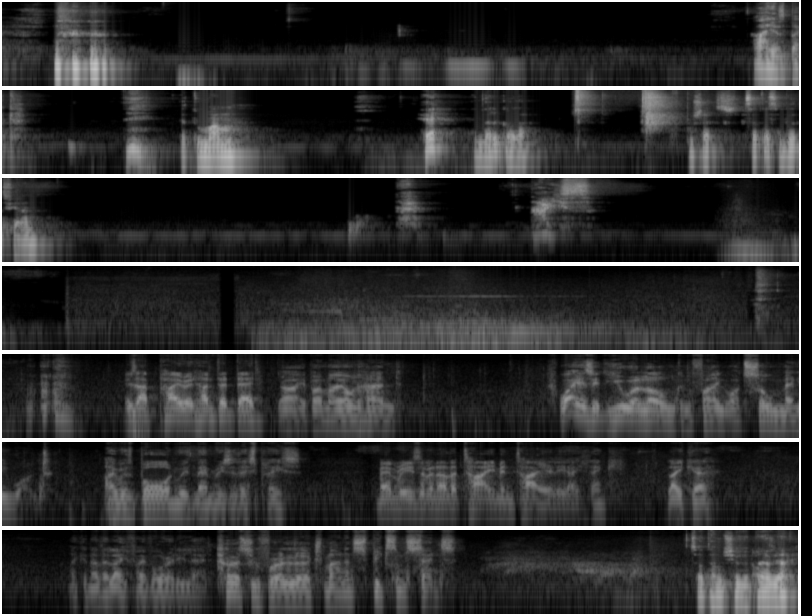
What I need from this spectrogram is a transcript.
A, jest beka. Ja tu mam... He, energola. W puszeczce to sobie otwieram. Is that pirate hunter dead? Aye, by my own hand. Why is it you alone can find what so many want? I was born with memories of this place. Memories of another time entirely, I think. Like a... Like another life I've already led. Curse you for a lurch, man, and speak some sense. Co tam się wyprawia?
